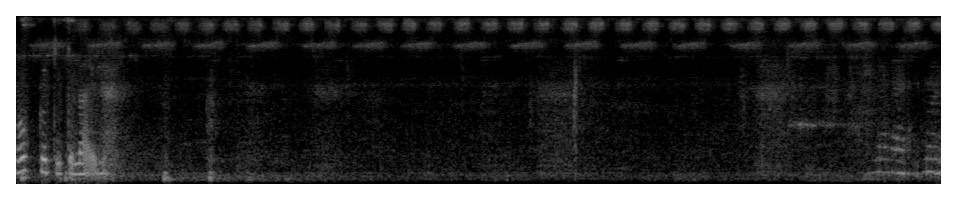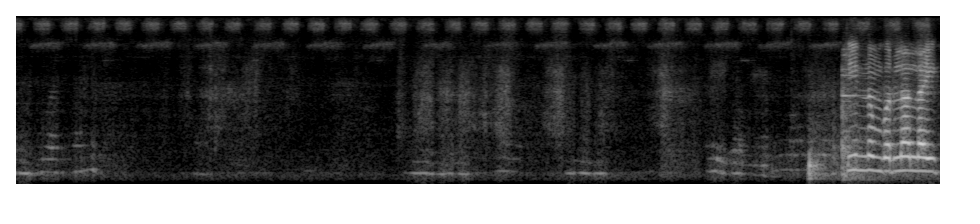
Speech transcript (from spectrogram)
हो किती तुला तीन नंबरला लाईक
